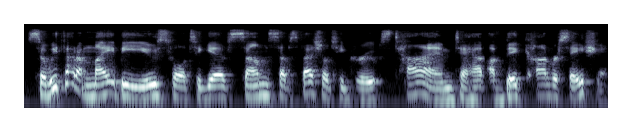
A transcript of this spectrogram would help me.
So we thought it might be useful to give some subspecialty groups time to have a big conversation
